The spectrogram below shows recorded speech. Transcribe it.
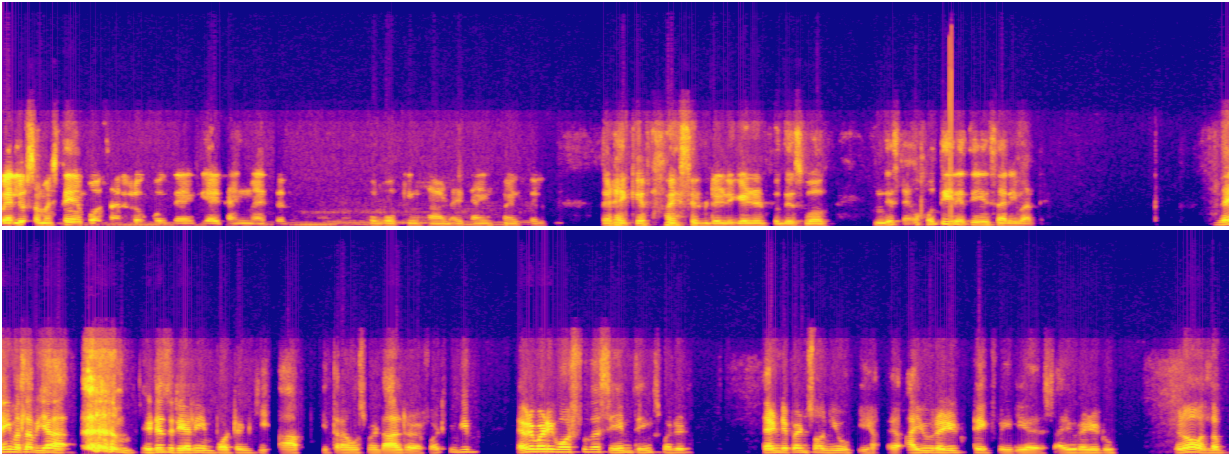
वैल्यू समझते हैं, बहुत सारे लोग बोलते हैं कि I thank myself for working hard I thank myself that I kept myself dedicated for this work this होती रहती है सारी बातें। नहीं मतलब या इट इज़ रियली इम्पोर्टेंट कि आप कितना उसमें डाल रहे हो एफर्ट क्योंकि everybody goes to the same things but it then depends on you कि are you ready to take failures are you ready to you know मतलब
